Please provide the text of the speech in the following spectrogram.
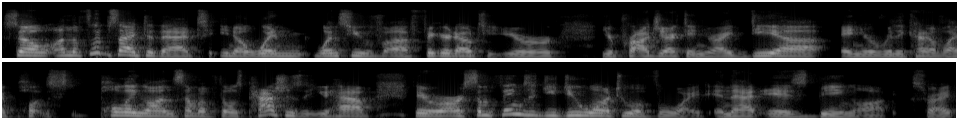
So on the flip side to that, you know, when once you've uh, figured out your your project and your idea, and you're really kind of like pu- pulling on some of those passions that you have, there are some things that you do want to avoid, and that is being obvious, right?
